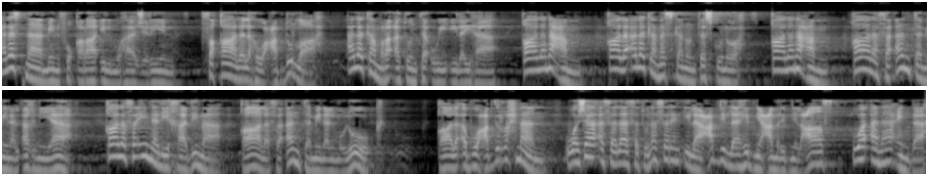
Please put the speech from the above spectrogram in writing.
ألسنا من فقراء المهاجرين؟ فقال له عبد الله ألك امرأة تأوي إليها؟ قال نعم. قال ألك مسكن تسكنه؟ قال نعم. قال فأنت من الأغنياء. قال فإن لي خادما. قال فأنت من الملوك. قال أبو عبد الرحمن. وجاء ثلاثة نفر إلى عبد الله بن عمرو بن العاص وأنا عنده.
